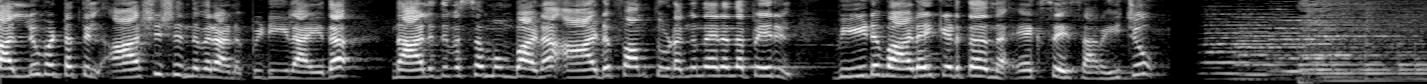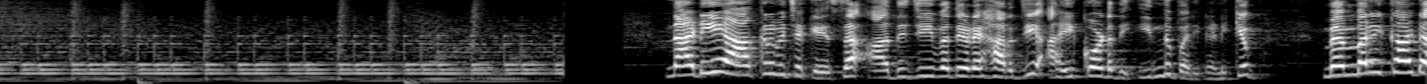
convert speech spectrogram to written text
കല്ലുവട്ടത്തിൽ ആശിഷ് എന്നിവരാണ് പിടിയിലായത്. നാല് ദിവസം മുമ്പാണ് ആട് ഫാം തുടങ്ങുന്നതിനെന്ന പേരിൽ വീട് വാടകയ്ക്കെടുത്തതെന്ന് എക്സൈസ് അറിയിച്ചു. നടിയെ ആക്രമിച്ച കേസ് അതിജീവതയുടെ ഹർജി ഹൈക്കോടതി ഇന്ന് പരിഗണിക്കും. മെമ്മറി കാർഡ്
